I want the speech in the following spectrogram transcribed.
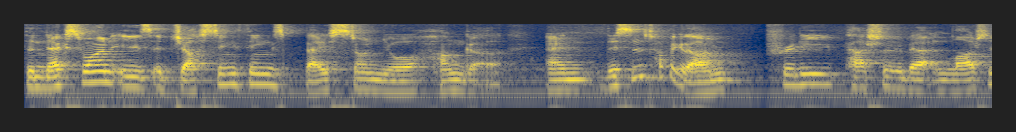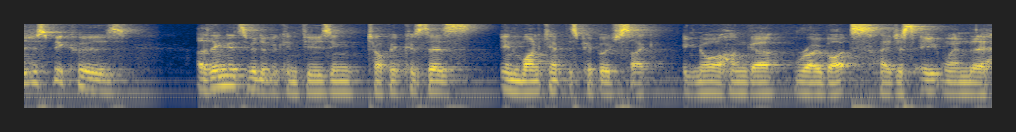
The next one is adjusting things based on your hunger. And this is a topic that I'm pretty passionate about, and largely just because I think it's a bit of a confusing topic because there's, in one camp, there's people who just like ignore hunger, robots, they just eat when the,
